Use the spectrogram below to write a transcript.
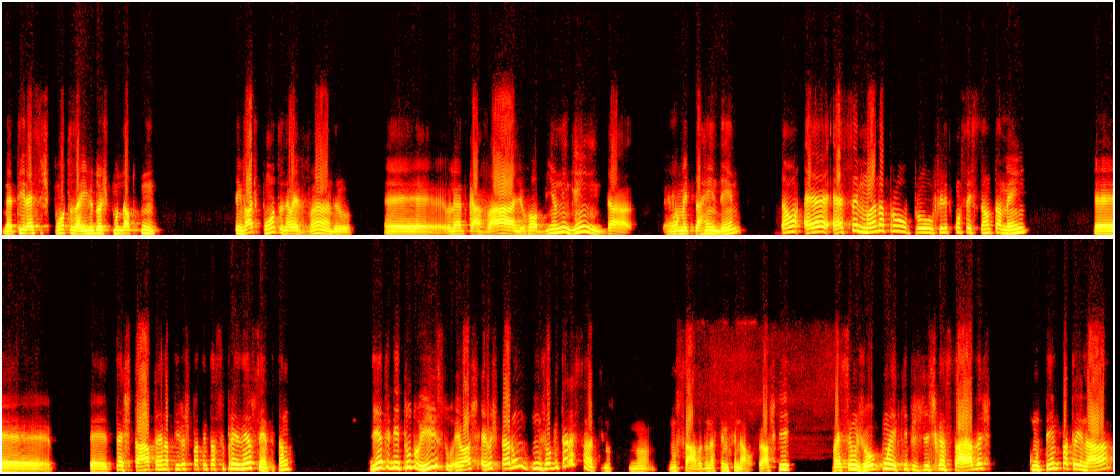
né? Tirar esses pontos aí, os dois pontos com tem vários pontos, né? O Evandro, é, o Leandro Carvalho, o Robinho, ninguém dá, realmente está rendendo. Então, é, é semana para o Felipe Conceição também é, é, testar alternativas para tentar surpreender o centro. Então, diante de tudo isso, eu, acho, eu espero um, um jogo interessante no, no, no, sábado, na semifinal. Eu acho que vai ser um jogo com equipes descansadas, com tempo para treinar.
